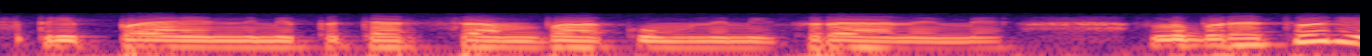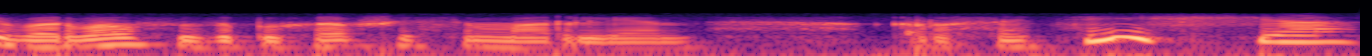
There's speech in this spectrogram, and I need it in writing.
с припаянными по торцам вакуумными кранами, в лаборатории ворвался запыхавшийся Марлен — «Красотища!»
